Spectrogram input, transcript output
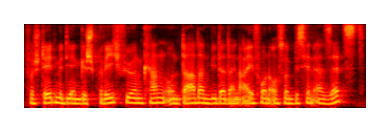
versteht, mit dir ein Gespräch führen kann und da dann wieder dein iPhone auch so ein bisschen ersetzt.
